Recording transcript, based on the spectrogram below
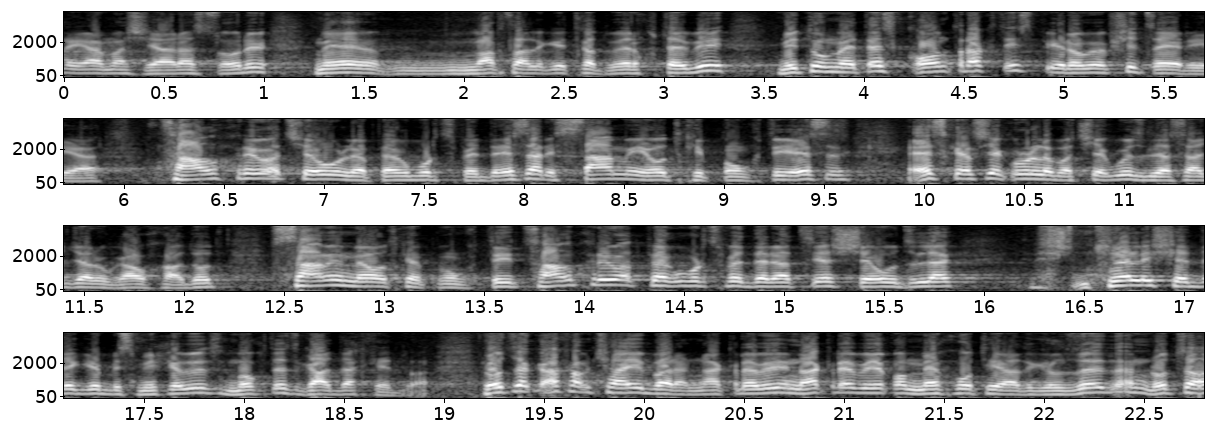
არის ამაში არასწორი? მე მართალი გითხრათ ვერ ხვდები, მით უმეტეს კონტრაქტის პირობებში წერია. ცალმხრივად შეუძლია ფეხბურთის ფედერაცია. ეს არის 3-4 პუნქტი. ეს ეს ხელშეკრულება შეგვიძლია საჯარო გავხადოთ. 3-4 პუნქტი. ცალმხრივად ფეხბურთის ფედერაციას შეუძლია მთელი შედეგების მიხედვით მოხდეს გადახედვა. როცა კახამ ჩაიბარა ნაკრები, ნაკრები იყო მეხუთე ადგილზე და როცა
